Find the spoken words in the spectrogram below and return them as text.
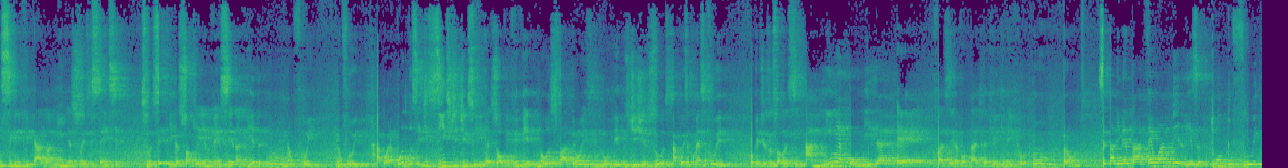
e significado a mim e à sua existência. Se você fica só querendo vencer na vida, hum, não flui, não flui. Agora, quando você desiste disso e resolve viver nos padrões e modelos de Jesus, a coisa começa a fluir. Porque Jesus falou assim: a minha comida é fazer a vontade daquele que me enviou. Hum, pronto. Você está alimentado. É uma beleza. Tudo flui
